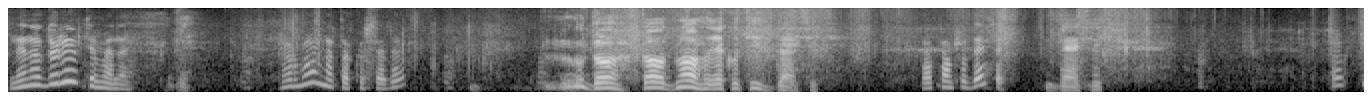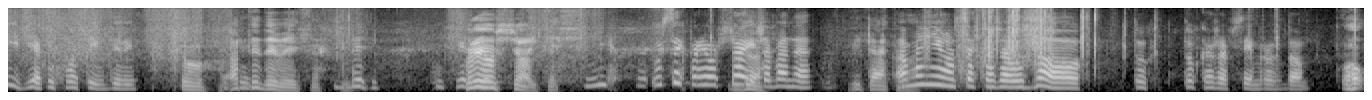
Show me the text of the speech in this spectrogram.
Не надурив ти мене? Нормально так усе, так? Да? Ну да, та одна, як оці 10. А там що 10? 10. Ох, дід як ухватив, диви. О, а ти дивися. Де? Пригощайтесь. Усіх пригощаєш, Да. а мене. І так. А мені оце каже одна, а то, то каже всім роздам. О.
